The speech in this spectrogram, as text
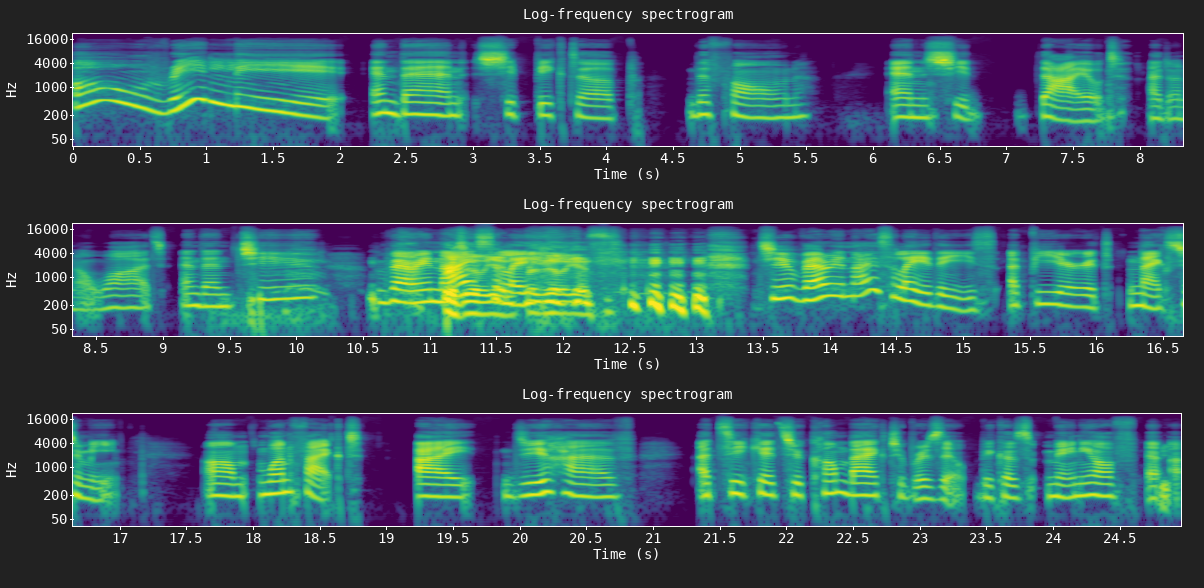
Oh, really? And then she picked up the phone and she dialed, I don't know what. And then two very nice Brazilian, ladies, Brazilian. two very nice ladies appeared next to me. Um, one fact I do have a ticket to come back to Brazil because many of, uh, uh,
